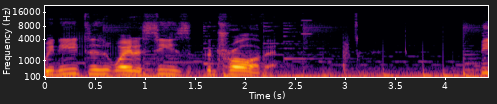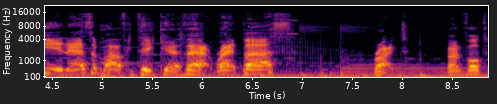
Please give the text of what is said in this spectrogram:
We need to way to seize control of it. Me and Asimov can take care of that, right, boss? Right. Gunvolt,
